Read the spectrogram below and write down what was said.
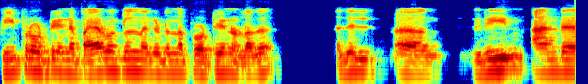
പി പ്രോട്ടീന് പയർവർക്കിൽ നിന്ന് കിട്ടുന്ന പ്രോട്ടീൻ ഉള്ളത് അതിൽ ഗ്രീൻ ആൻഡ്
